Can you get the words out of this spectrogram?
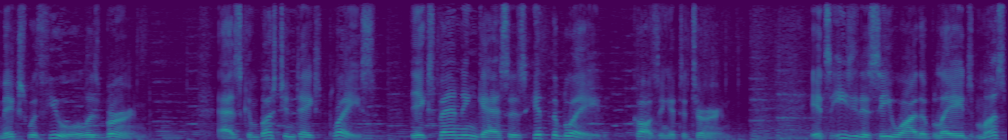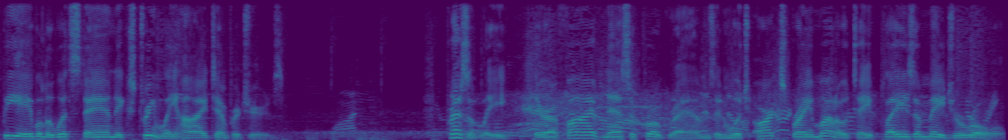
mixed with fuel is burned. As combustion takes place, the expanding gases hit the blade, causing it to turn. It's easy to see why the blades must be able to withstand extremely high temperatures. Presently, there are five NASA programs in which arc spray monotape plays a major role.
